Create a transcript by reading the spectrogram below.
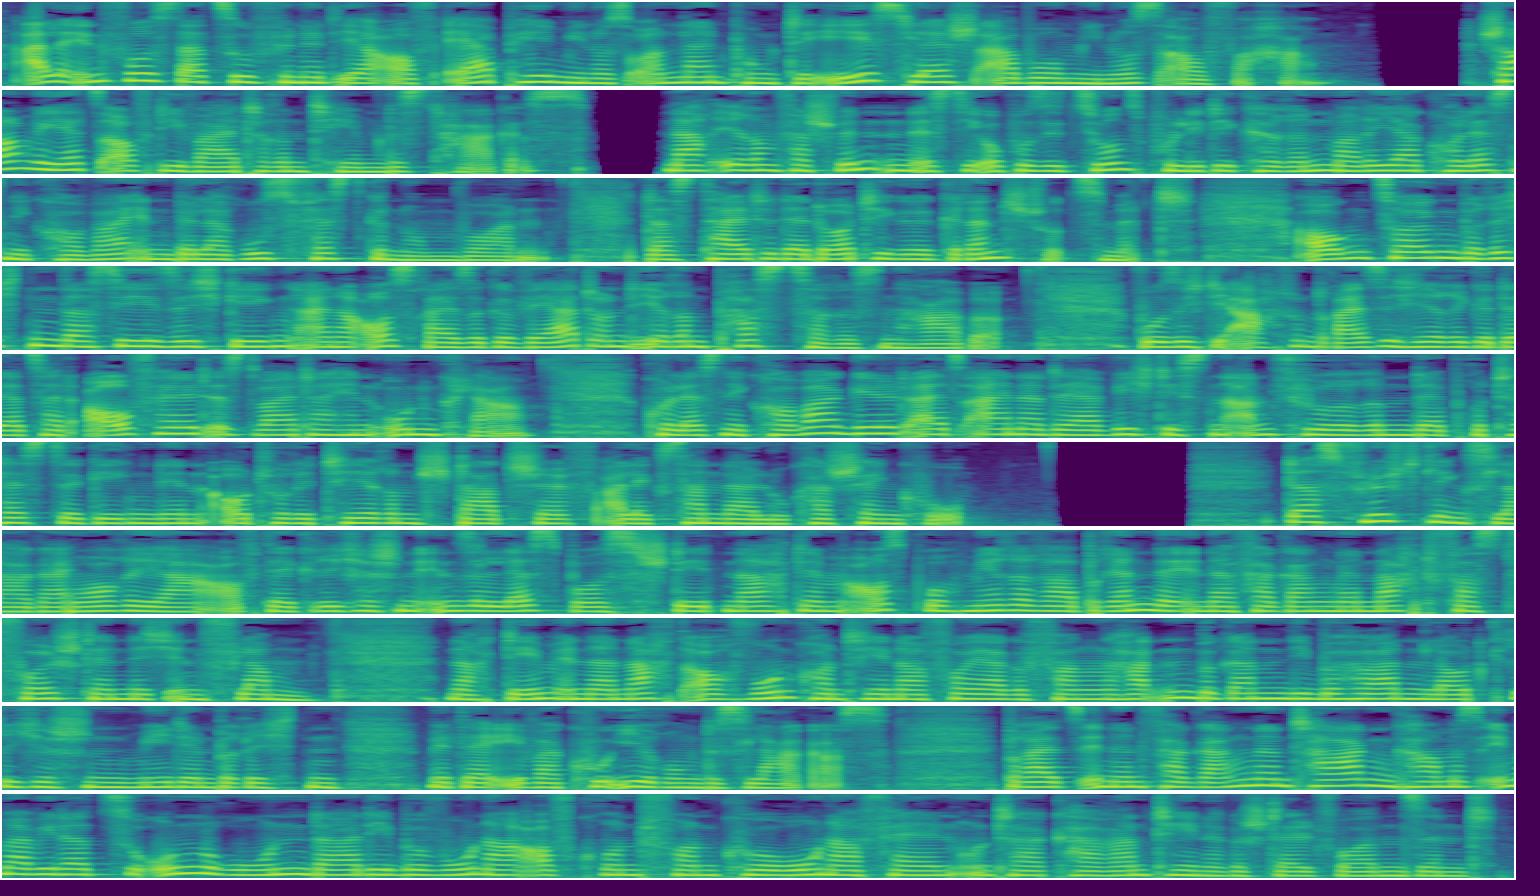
Alle Infos dazu findet ihr auf rp rp-online.de slash abo-aufwacher. Schauen wir jetzt auf die weiteren Themen des Tages. Nach ihrem Verschwinden ist die Oppositionspolitikerin Maria Kolesnikova in Belarus festgenommen worden. Das teilte der dortige Grenzschutz mit. Augenzeugen berichten, dass sie sich gegen eine Ausreise gewehrt und ihren Pass zerrissen habe. Wo sich die 38-Jährige derzeit aufhält, ist weiterhin unklar. Kolesnikova gilt als eine der wichtigsten Anführerinnen der Proteste gegen den autoritären Staatschef Alexander Lukaschenko. Das Flüchtlingslager Moria auf der griechischen Insel Lesbos steht nach dem Ausbruch mehrerer Brände in der vergangenen Nacht fast vollständig in Flammen. Nachdem in der Nacht auch Wohncontainer Feuer gefangen hatten, begannen die Behörden laut griechischen Medienberichten mit der Evakuierung des Lagers. Bereits in den vergangenen Tagen kam es immer wieder zu Unruhen, da die Bewohner aufgrund von Corona-Fällen unter Quarantäne gestellt worden sind.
